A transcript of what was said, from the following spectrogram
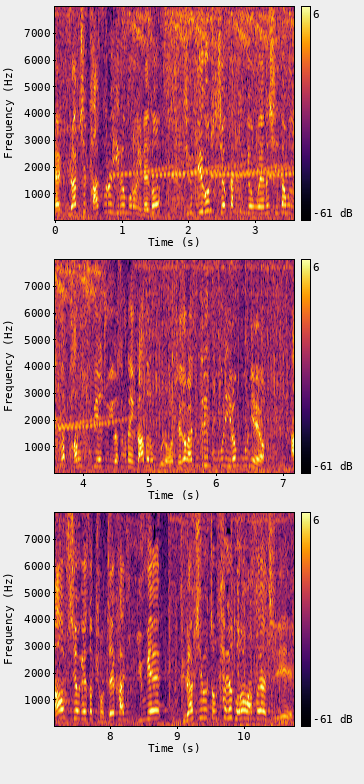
예, 드랍십 다수를 잃음으로 인해서 지금 7시 지역 같은 경우에는 신상 선수가 바로 수비해주기가 상당히 까다롭고요. 제가 말씀드린 부분이 이런 부분이에요. 9시 지역에서 견제한 이후에 드랍십을 좀 살려 돌아왔어야지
